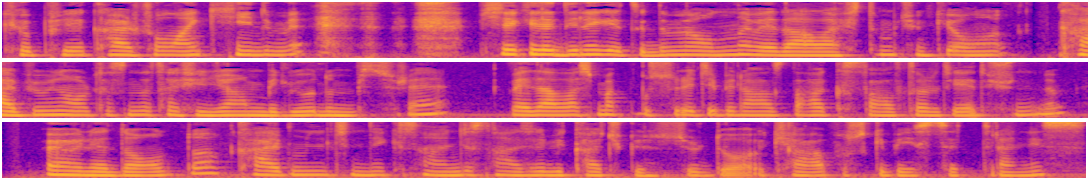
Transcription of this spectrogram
köprüye karşı olan kinimi bir şekilde dile getirdim ve onunla vedalaştım. Çünkü onu kalbimin ortasında taşıyacağımı biliyordum bir süre. Vedalaşmak bu süreci biraz daha kısaltır diye düşündüm. Öyle de oldu. Kalbimin içindeki sancı sadece birkaç gün sürdü. O kabus gibi hissettiren his.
